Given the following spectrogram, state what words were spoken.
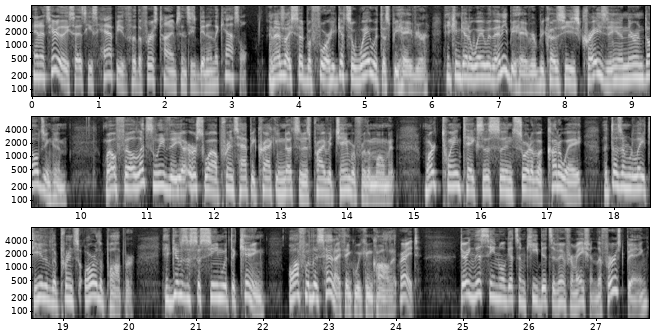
And it's here that he says he's happy for the first time since he's been in the castle. And as I said before, he gets away with this behavior. He can get away with any behavior because he's crazy and they're indulging him. Well, Phil, let's leave the uh, erstwhile prince happy cracking nuts in his private chamber for the moment. Mark Twain takes us in sort of a cutaway that doesn't relate to either the prince or the pauper. He gives us a scene with the king. Off with his head, I think we can call it. Right. During this scene, we'll get some key bits of information. The first being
